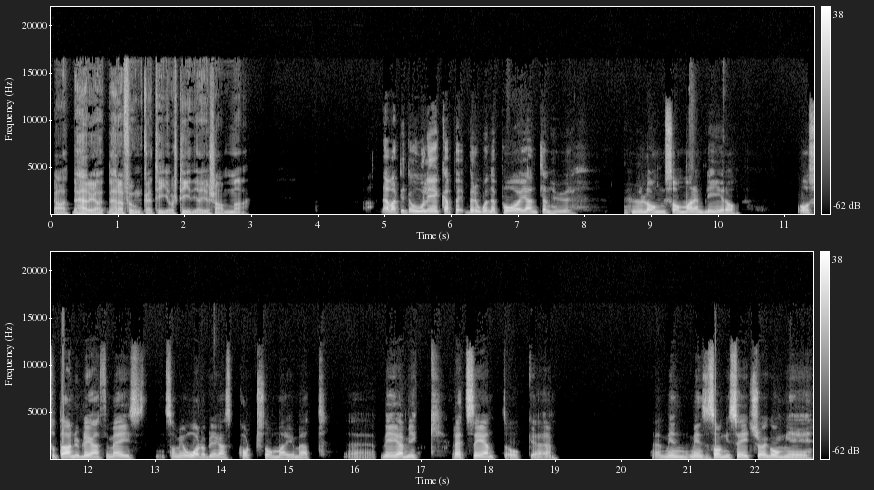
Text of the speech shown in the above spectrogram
ja, det här, är, det här har funkat i tio års tid, jag gör samma? Det har varit lite olika beroende på egentligen hur, hur lång sommaren blir och, och så där. Nu blir det för mig, som i år, då blir det ganska kort sommar i och med att eh, VM gick rätt sent och eh, eh, min, min säsong i Schweiz drar igång i,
